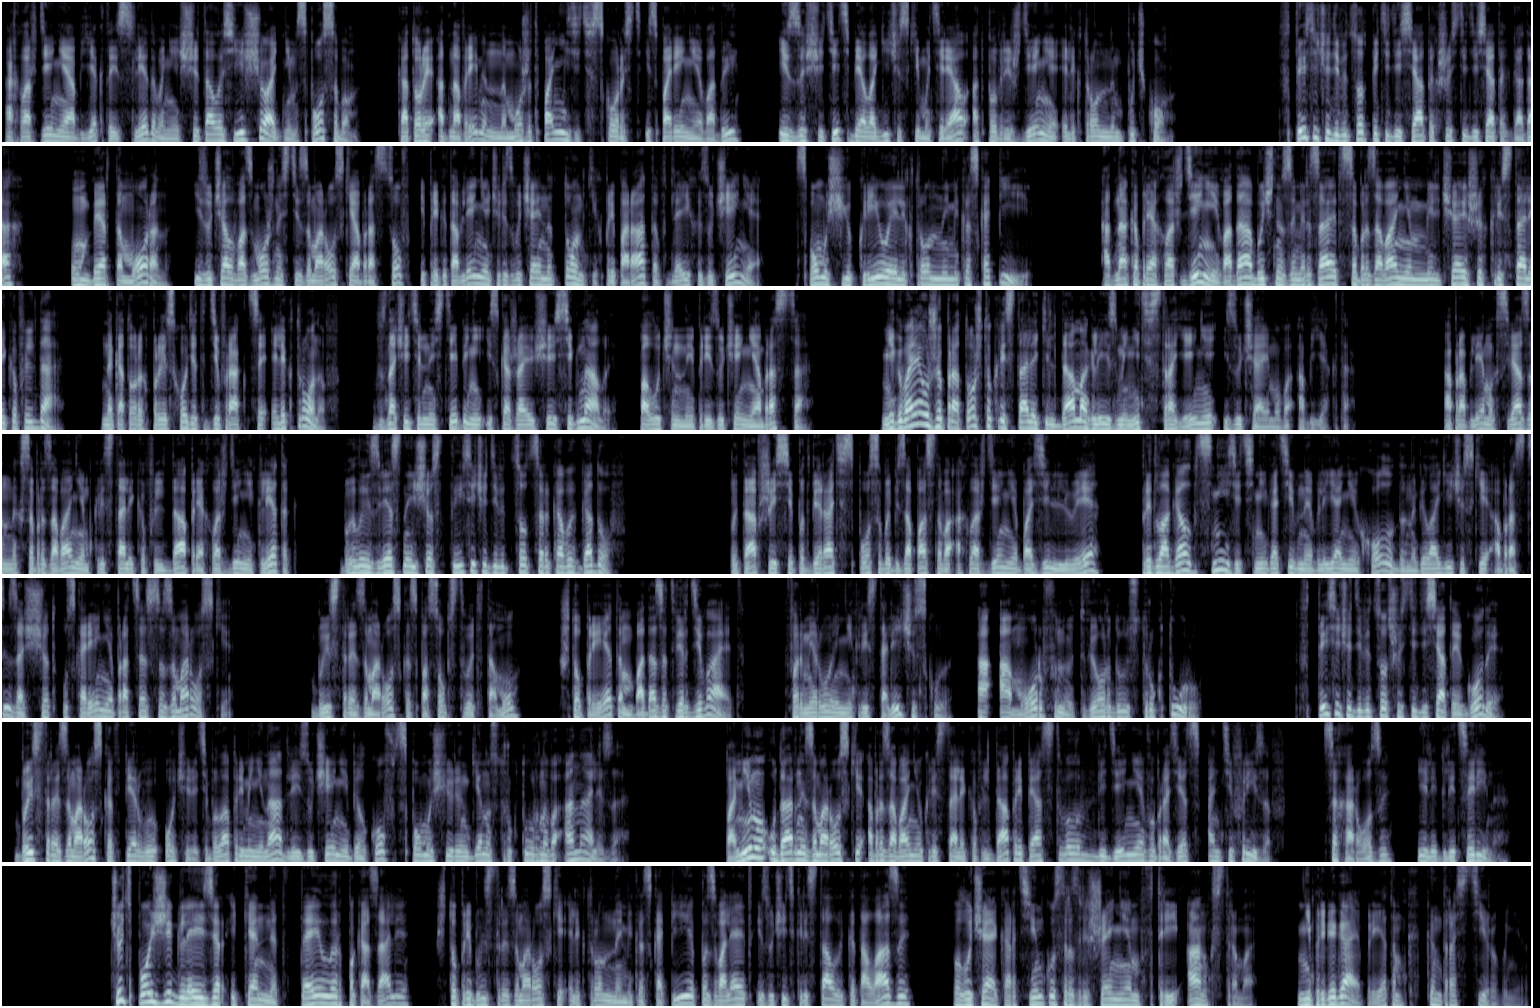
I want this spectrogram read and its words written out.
Охлаждение объекта исследования считалось еще одним способом, который одновременно может понизить скорость испарения воды и защитить биологический материал от повреждения электронным пучком. В 1950-60-х годах Умберто Моран изучал возможности заморозки образцов и приготовления чрезвычайно тонких препаратов для их изучения с помощью криоэлектронной микроскопии. Однако при охлаждении вода обычно замерзает с образованием мельчайших кристалликов льда, на которых происходит дифракция электронов, в значительной степени искажающие сигналы, полученные при изучении образца. Не говоря уже про то, что кристаллики льда могли изменить строение изучаемого объекта. О проблемах, связанных с образованием кристалликов льда при охлаждении клеток, было известно еще с 1940-х годов. Пытавшийся подбирать способы безопасного охлаждения Базиль Люэ предлагал снизить негативное влияние холода на биологические образцы за счет ускорения процесса заморозки. Быстрая заморозка способствует тому, что при этом вода затвердевает, формируя не кристаллическую, а аморфную твердую структуру, в 1960-е годы быстрая заморозка в первую очередь была применена для изучения белков с помощью рентгеноструктурного анализа. Помимо ударной заморозки образованию кристалликов льда препятствовало введение в образец антифризов, сахарозы или глицерина. Чуть позже Глейзер и Кеннет Тейлор показали, что при быстрой заморозке электронная микроскопия позволяет изучить кристаллы каталазы получая картинку с разрешением в 3 ангстрома, не прибегая при этом к контрастированию.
